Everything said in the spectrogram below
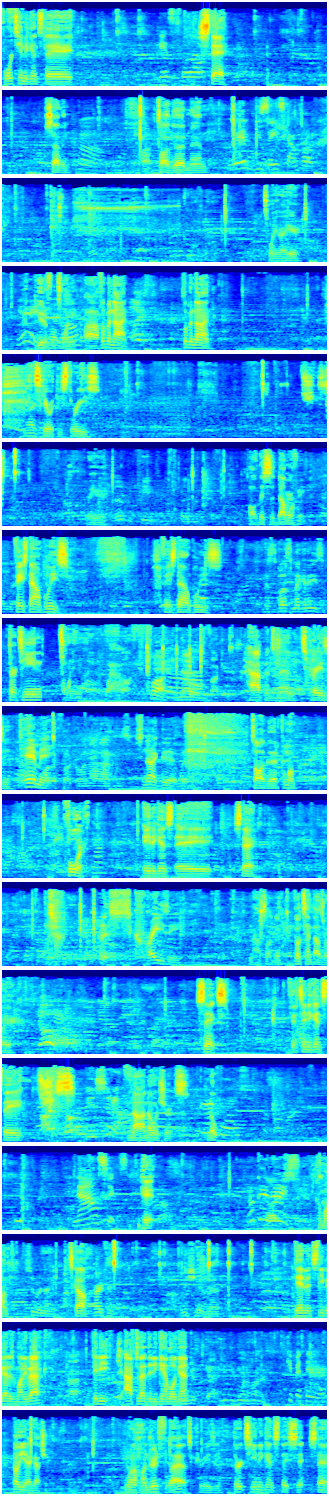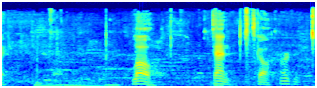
14 against 8. Against four. stay. Seven. Oh. It's all good, man. Where did these A's come from? 20 right here. Yay. Beautiful 20. Ah, flip a nine. Flip a nine. I get scared with these threes. Jeez. Right here. Oh, this is a double. Face down, please. Face down, please. This is supposed to make it easy. 13, 21. Wow. Fuck no. Happens, man. It's crazy. Damn it. Motherfucker, when that happens. It's not good, bro. It's all good. Come on. Four. Eight against a stay. That is crazy. No, it's all good. Go 10,000 right here. Six. 15 against a. Insurance. Nah, no insurance. Nope. Now six. Hit. Okay, nice. Come on. Super nice. Let's go. Perfect. Good shit, bro. Dan, did Steve get his money back? Did he, after that, did he gamble again? Yeah, you, you won 100. Keep it in there. Oh, yeah, I got you. You want 100 flat? That's crazy. 13 against they si- stay. Low. 10. Let's go. Perfect.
